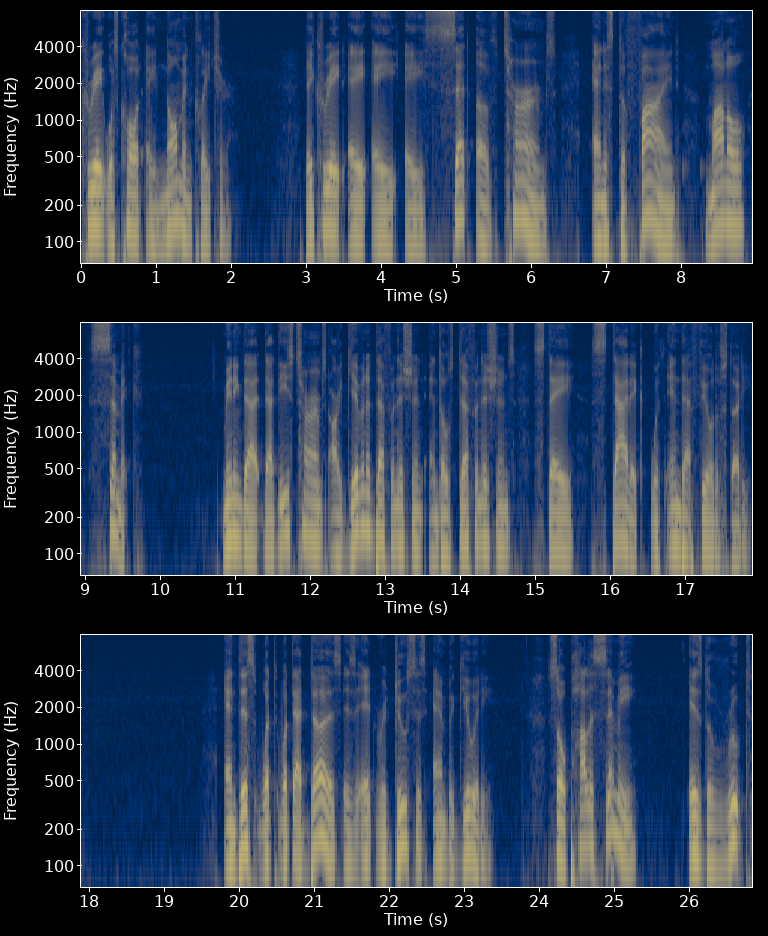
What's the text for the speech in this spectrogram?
create what's called a nomenclature. They create a, a, a set of terms and it's defined monosemic, meaning that, that these terms are given a definition and those definitions stay static within that field of study. And this what what that does is it reduces ambiguity. So polysemy is the root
